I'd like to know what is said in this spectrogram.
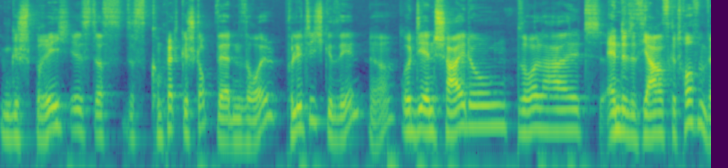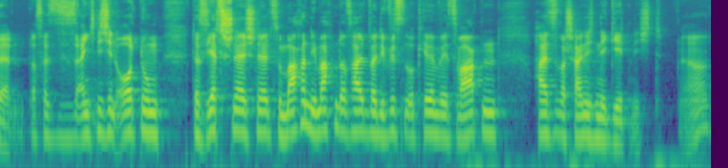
im Gespräch ist, dass das komplett gestoppt werden soll, politisch gesehen. Ja. Und die Entscheidung soll halt Ende des Jahres getroffen werden. Das heißt, es ist eigentlich nicht in Ordnung, das jetzt schnell, schnell zu machen. Die machen das halt, weil die wissen, okay, wenn wir jetzt warten, heißt es wahrscheinlich, nee, geht nicht. Ja.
